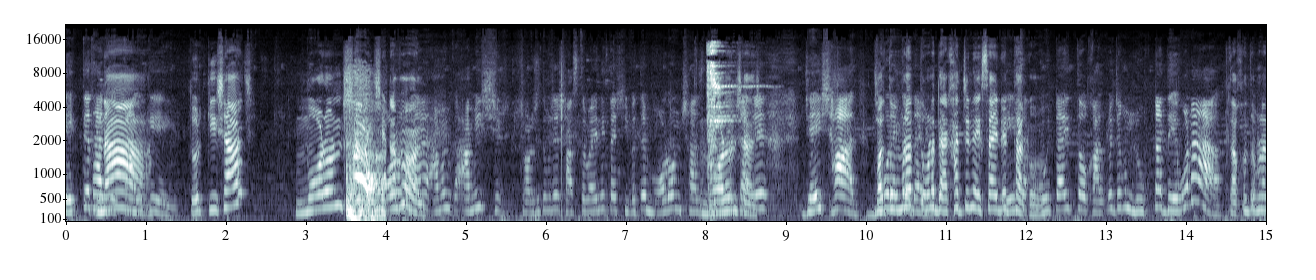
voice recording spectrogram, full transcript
দেখতে থাকবে না তোর কি সাজ? মরণ সাজ সেটা বল। আমি আমি সরস্বতী পুজোয় সাজতে পারিনি তাই শিবরাত্রে মরণ সাজ মরণ সাজ। যেই সাজ বল তোমরা তোমরা দেখার জন্য এক্সাইটেড থাকো। ওইটাই তো কালকে যখন লুকটা দেবো না তখন তোমরা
